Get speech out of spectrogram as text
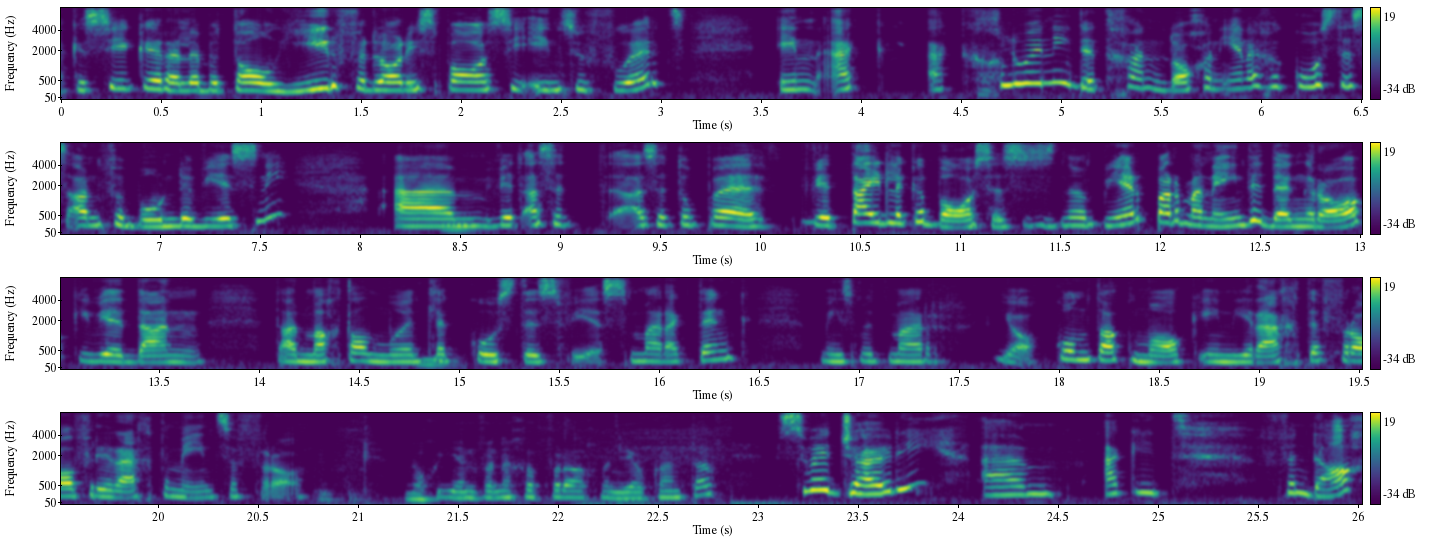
ek is seker hulle betaal huur vir daardie spasie ensovoorts en ek ek glo nie dit gaan daar gaan enige kostes aan verbonde wees nie. Ehm um, jy weet as dit as dit op 'n weet tydelike basis is, is dit nou meer permanente ding raak, jy weet dan dan mag daar moontlik kostes wees, maar ek dink mense moet maar ja, kontak maak en die regte vra vir die regte mense vra. Nog een vinnige vraag van jou kant af? So Jody, ehm um, ek het vandag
